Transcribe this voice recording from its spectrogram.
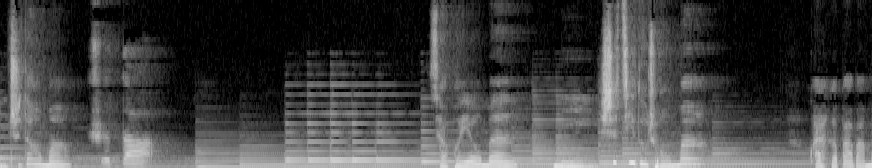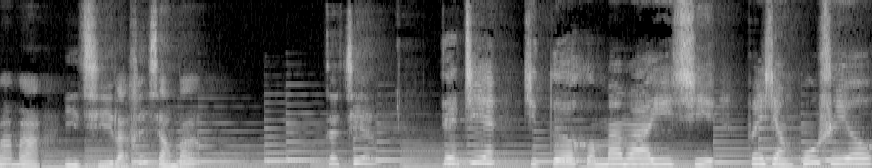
你知道吗？知道。小朋友们，你是嫉妒虫吗？快和爸爸妈妈一起来分享吧。再见。再见，记得和妈妈一起分享故事哟。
